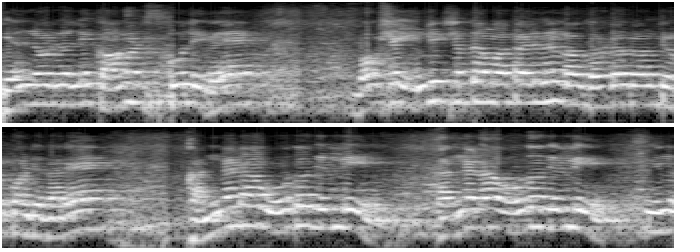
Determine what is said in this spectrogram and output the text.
ಎಲ್ಲಿ ನೋಡಿದಲ್ಲಿ ಕಾನ್ವೆಂಟ್ ಸ್ಕೂಲ್ ಇವೆ. ಬಹುಶಃ ಇಂಗ್ಲಿಷ್ ಶಬ್ದ ಮಾತಾಡಿದ್ರೆ ನಾವು ದೊಡ್ಡವರು ಅಂತ ತಿಳ್ಕೊಂಡಿದ್ದಾರೆ. ಕನ್ನಡ ಓದೋದಿರ್ಲಿ ಕನ್ನಡ ಓದೋದಿರ್ಲಿ, ಇನ್ನು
